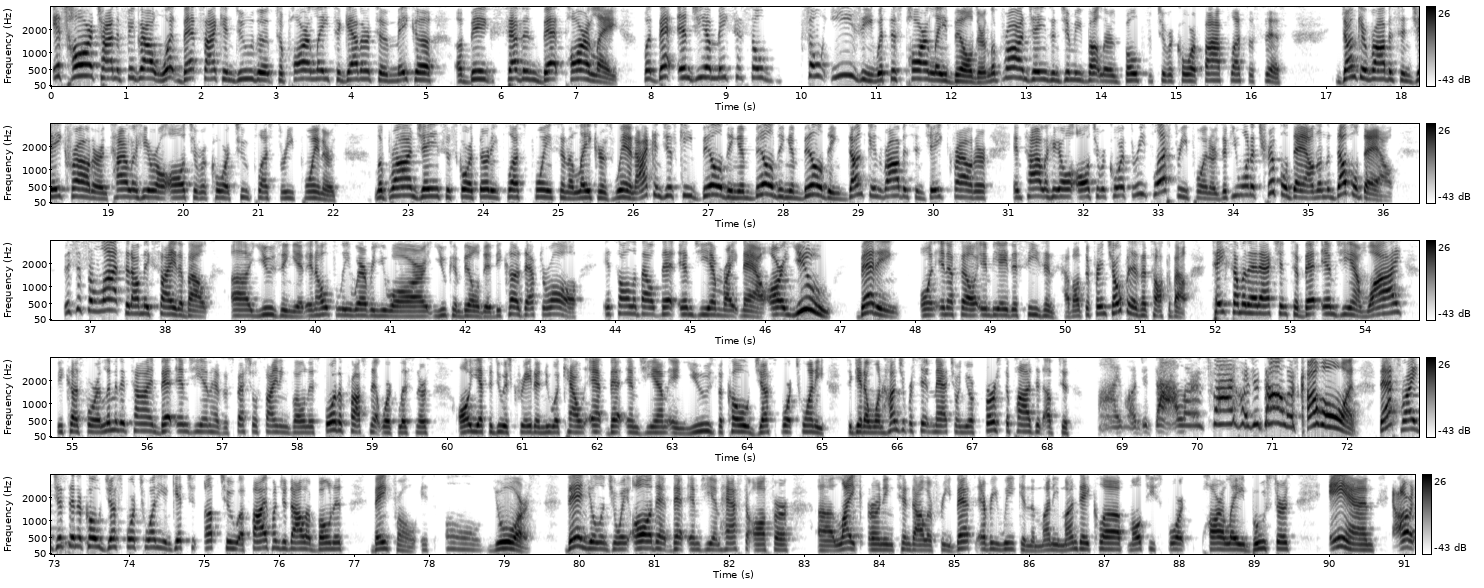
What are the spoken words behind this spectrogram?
It's hard trying to figure out what bets I can do to, to parlay together to make a, a big seven bet parlay. But BetMGM makes it so so easy with this parlay builder. LeBron James and Jimmy Butler both to record five plus assists. Duncan Robinson, Jae Crowder, and Tyler Herro all to record two plus three pointers. LeBron James to score 30 plus points and the Lakers win. I can just keep building and building and building. Duncan Robinson, Jae Crowder, and Tyler Hill all to record three plus three pointers. If you want to triple down on the double down, there's just a lot that I'm excited about uh, using it. And hopefully, wherever you are, you can build it because, after all, it's all about BetMGM right now. Are you betting on NFL, NBA this season. How about the French Open, as I talk about? Take some of that action to BetMGM. Why? Because for a limited time, BetMGM has a special signing bonus for the Props Network listeners. All you have to do is create a new account at BetMGM and use the code JustSport20 to get a 100% match on your first deposit up to $500, $500. Come on. That's right. Just enter code JustSport20 and get you up to a $500 bonus bankroll. It's all yours. Then you'll enjoy all that BetMGM has to offer. Uh, like earning $10 free bets every week in the Money Monday Club, multi sport parlay boosters, and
